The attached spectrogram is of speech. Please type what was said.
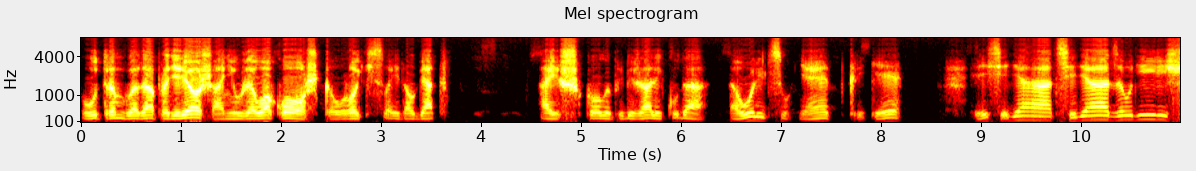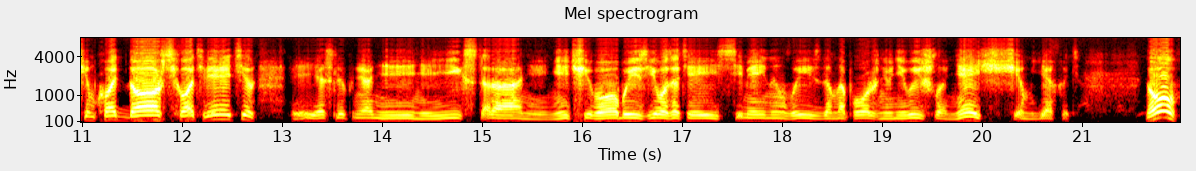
Утром глаза продерешь, а они уже у окошка уроки свои долбят. А из школы прибежали куда? На улицу? Нет, к реке. И сидят, сидят за удилищем, хоть дождь, хоть ветер. И если б не они, не их старания, ничего бы из его затеи с семейным выездом на пожню не вышло, не с чем ехать. Ну,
